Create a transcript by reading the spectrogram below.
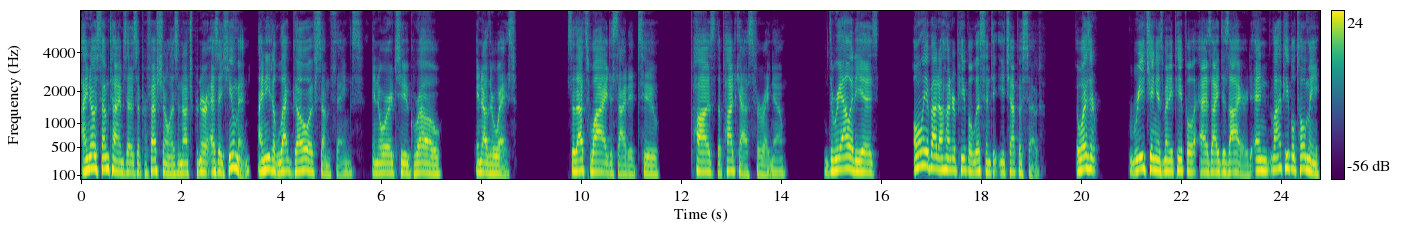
I know sometimes as a professional, as an entrepreneur, as a human, I need to let go of some things in order to grow in other ways. So that's why I decided to pause the podcast for right now. The reality is, only about 100 people listen to each episode. It wasn't reaching as many people as I desired. And a lot of people told me,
